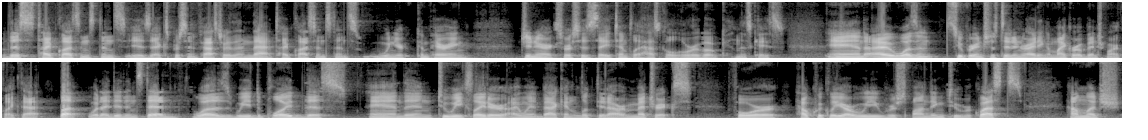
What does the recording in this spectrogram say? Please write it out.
this type class instance is X percent faster than that type class instance when you're comparing generics versus say template Haskell or evoke in this case. And I wasn't super interested in writing a micro benchmark like that. But what I did instead was we deployed this and then two weeks later, I went back and looked at our metrics for how quickly are we responding to requests, how much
